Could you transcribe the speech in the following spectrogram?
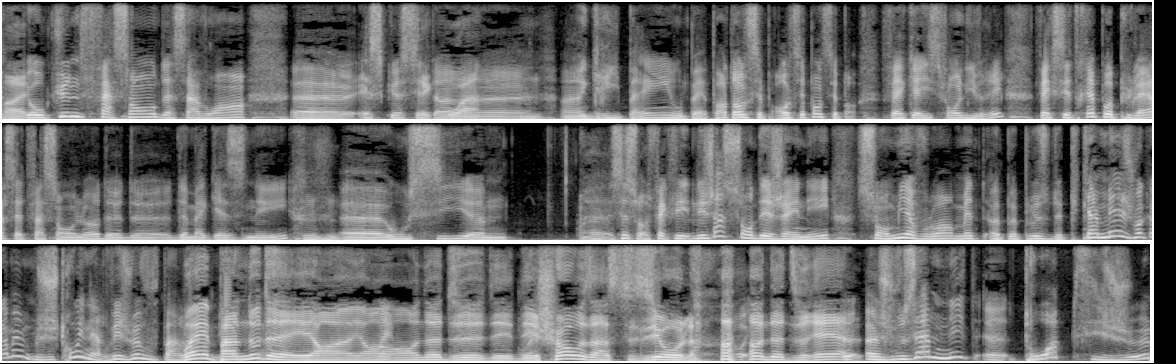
Il Ouais. n'y a aucune façon de savoir euh, est-ce que c'est un, euh, Mm. un grille-pain ou peu importe. On le sait pas. On le sait pas, on le sait pas. Fait qu'ils se font livrer. Fait que c'est très populaire cette façon-là de, de, de magasiner. Mhm. Euh, aussi. Euh, c'est ça. Fait que les, les gens se sont dégênés, se sont mis à vouloir mettre un peu plus de piquant. Mais je vois quand même, je suis trop énervé. Je vais vous parler. Ouais, parle-nous de. On, on- Ouais. on a du- des, des choses en studio, là. on a du réel. Euh, euh, je vous ai amené euh, trois petits jeux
